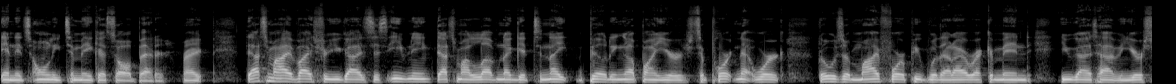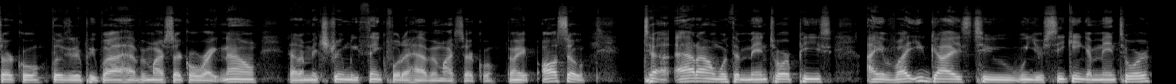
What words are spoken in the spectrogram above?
and it's only to make us all better, right? That's my advice for you guys this evening. That's my love nugget tonight, building up on your support network. Those are my four people that I recommend you guys have in your circle. Those are the people I have in my circle right now that I'm extremely thankful to have in my circle, right? Also, to add on with a mentor piece, I invite you guys to when you're seeking a mentor,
